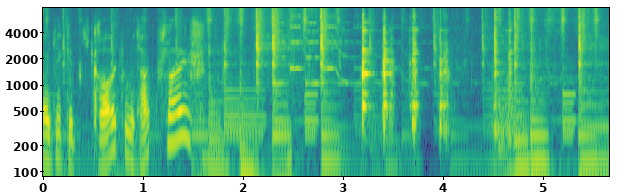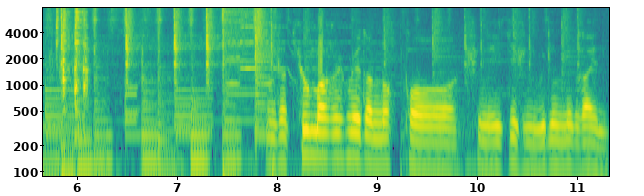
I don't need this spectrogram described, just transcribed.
Heute gibt es Kraut mit Hackfleisch. Und dazu mache ich mir dann noch ein paar chinesische Nudeln mit rein.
